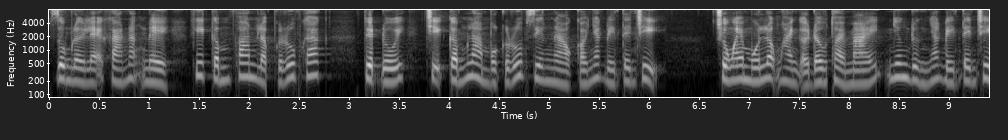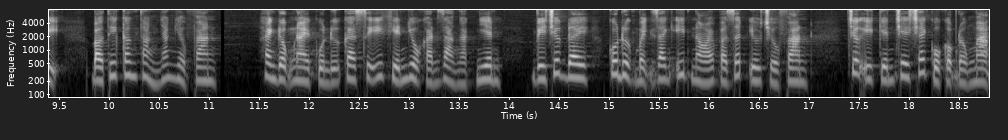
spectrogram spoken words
dùng lời lẽ khá nặng nề khi cấm fan lập group khác. Tuyệt đối, chị cấm làm một group riêng nào có nhắc đến tên chị. Chúng em muốn lộng hành ở đâu thoải mái nhưng đừng nhắc đến tên chị. Bảo Thi căng thẳng nhắc nhở fan. Hành động này của nữ ca sĩ khiến nhiều khán giả ngạc nhiên vì trước đây cô được mệnh danh ít nói và rất yêu chiều fan. Trước ý kiến chê trách của cộng đồng mạng,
